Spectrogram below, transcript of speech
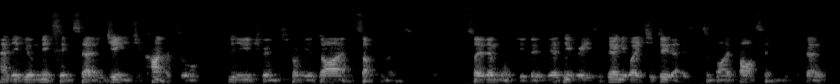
and if you're missing certain genes, you can't absorb the nutrients from your diet and supplements. So then what do you do? The only reason, the only way to do that is to bypass it and go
